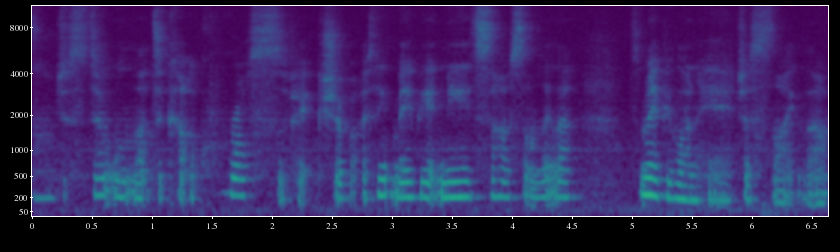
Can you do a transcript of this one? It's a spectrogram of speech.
I just don't want that to cut across the picture, but I think maybe it needs to have something there. So maybe one here, just like that.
